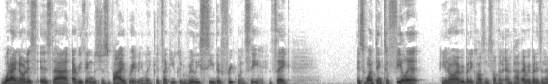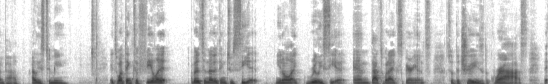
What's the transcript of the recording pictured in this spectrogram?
What I noticed is that everything was just vibrating. Like it's like you could really see the frequency. It's like it's one thing to feel it. You know, everybody calls himself an empath. Everybody's an empath, at least to me. It's one thing to feel it, but it's another thing to see it you know, like really see it. And that's what I experienced. So the trees, the grass, the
